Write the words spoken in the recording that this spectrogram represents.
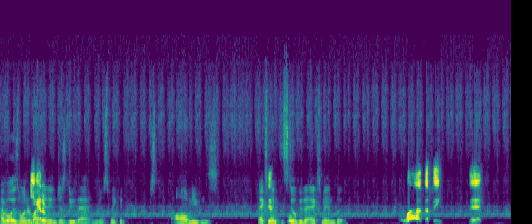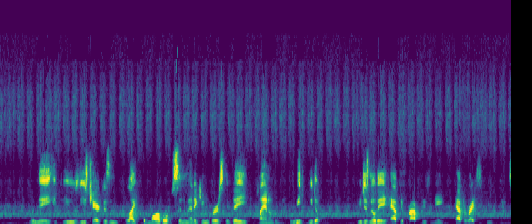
I've always wondered You why gotta- they didn't just do that and just make it just all mutants. X Men Yeah, could still be the X Men, but Well, I, I think that when they infuse these characters in like the Marvel Cinematic Universe, if they plan on doing it, we we don't. We just know they have the properties and they have the rights to do things.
